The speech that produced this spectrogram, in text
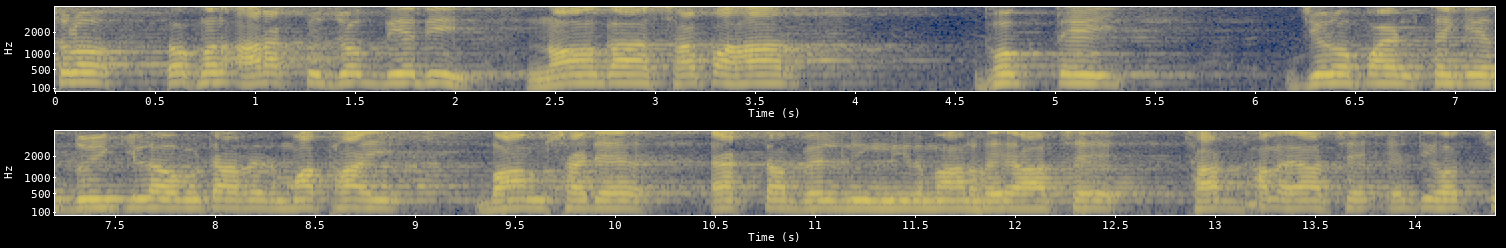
আসলো, তখন আর একটু যোগ দিয়ে দিই। নওগাঁ সাপাহার ঢুকতেই জিরো পয়েন্ট থেকে দুই কিলোমিটারের মাথায় বাম সাইডে একটা বিল্ডিং নির্মাণ হয়ে আছে, ছাদ ঢালাই আছে। এটি হচ্ছে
